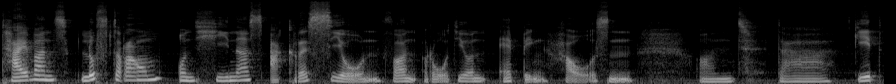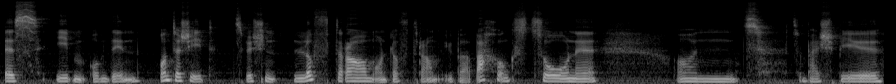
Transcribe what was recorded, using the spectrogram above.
Taiwans Luftraum und Chinas Aggression von Rodion Ebbinghausen. Und da geht es eben um den Unterschied zwischen Luftraum und Luftraumüberwachungszone und zum Beispiel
